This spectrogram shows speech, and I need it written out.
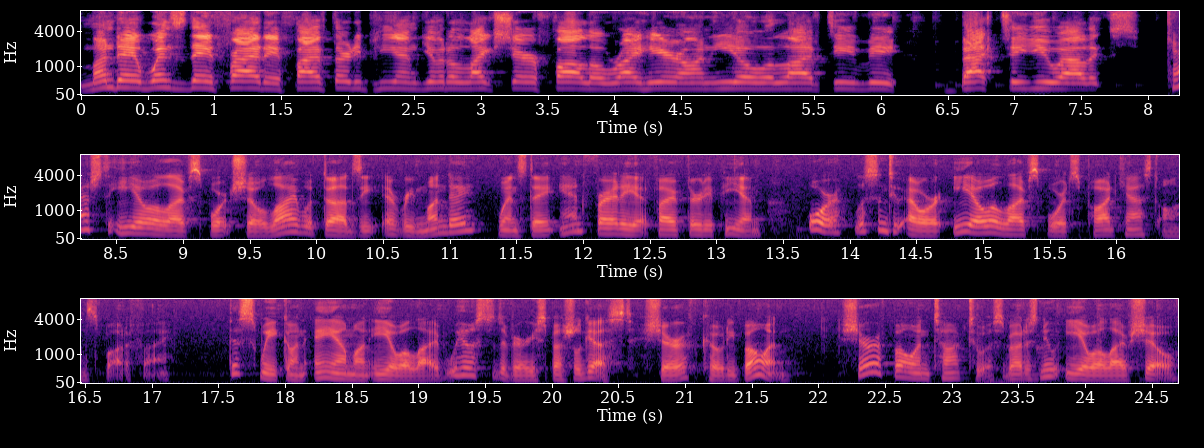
Monday, Wednesday, Friday, 5:30 p.m. Give it a like, share, follow right here on EO Alive TV. Back to you, Alex. Catch the EO Alive Sports Show live with Doddsy every Monday, Wednesday, and Friday at 5.30 p.m. or listen to our EO Alive Sports podcast on Spotify. This week on AM on EO Alive, we hosted a very special guest, Sheriff Cody Bowen. Sheriff Bowen talked to us about his new EO Alive show,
